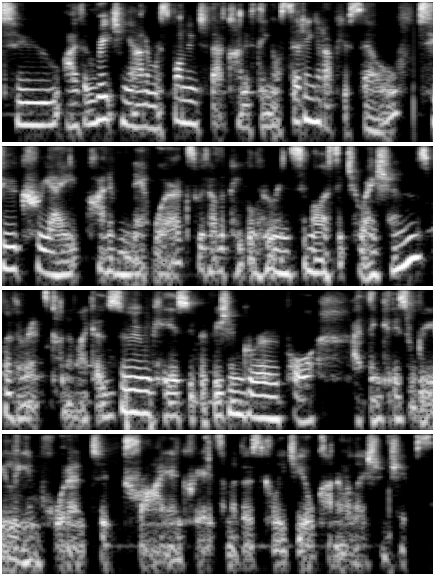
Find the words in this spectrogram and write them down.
to either reaching out and responding to that kind of thing or setting it up yourself to create kind of networks with other people who are in similar situations, whether it's kind of like a Zoom peer supervision group, or I think it is really important to try and create some of those collegial kind of relationships.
